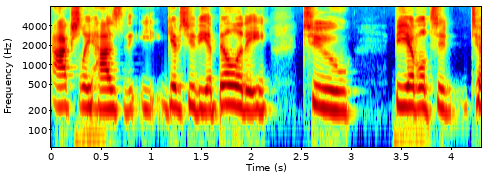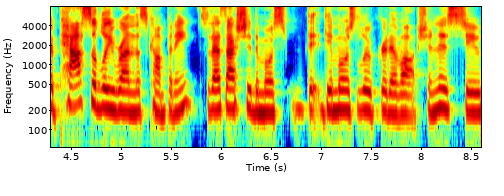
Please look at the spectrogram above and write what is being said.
actually has the gives you the ability to be able to to passively run this company. So that's actually the most the, the most lucrative option is to,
